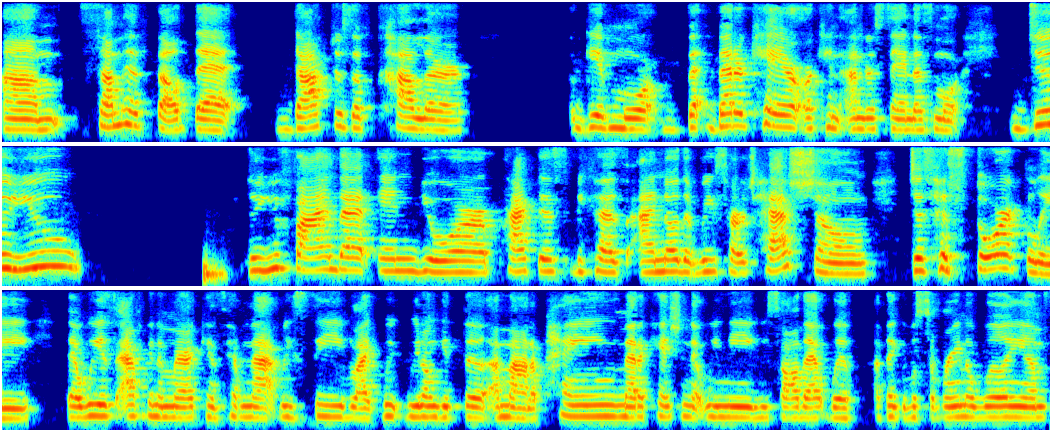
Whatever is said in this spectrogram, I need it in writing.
um, some have felt that doctors of color give more be- better care or can understand us more. Do you do you find that in your practice? Because I know that research has shown just historically that we as African Americans have not received, like we, we don't get the amount of pain medication that we need. We saw that with, I think it was Serena Williams,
